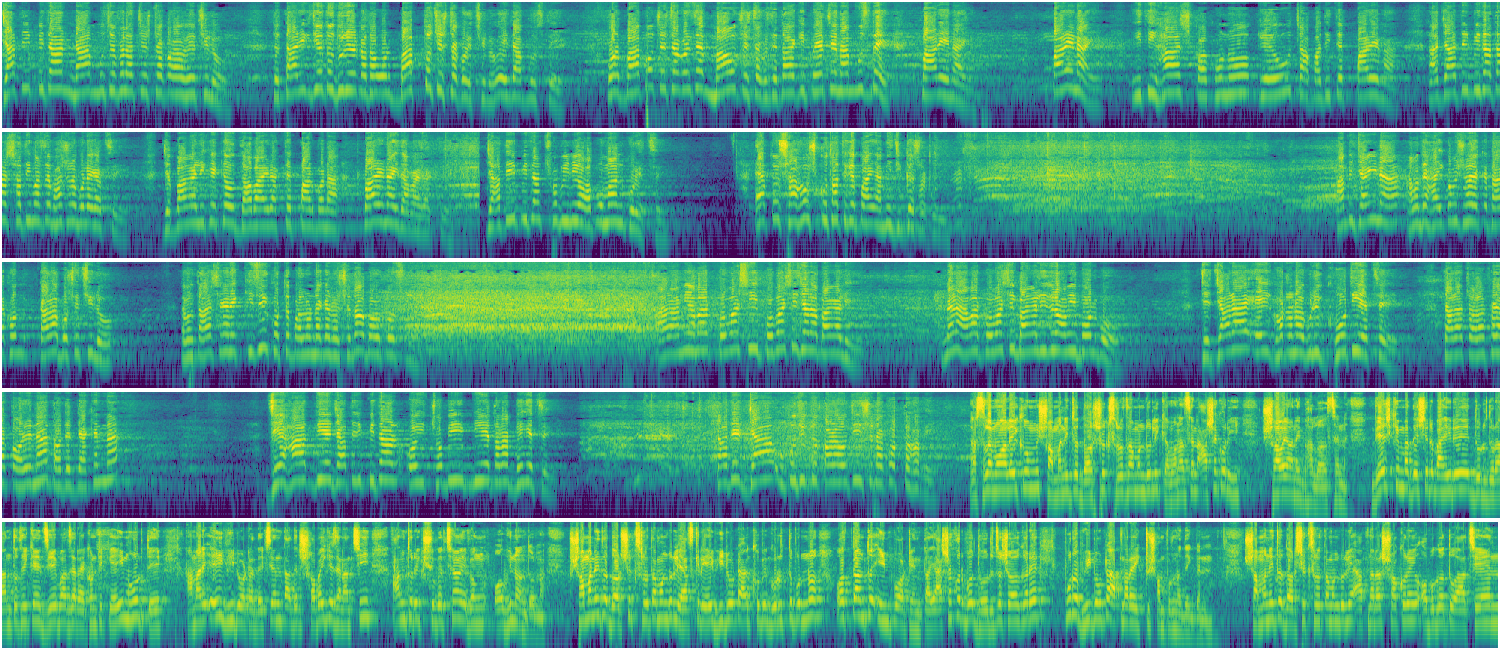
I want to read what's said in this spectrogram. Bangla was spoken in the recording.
জাতির পিতার নাম মুছে ফেলার চেষ্টা করা হয়েছিল। তো তারিখ যেহেতু দূরের কথা, ওর বাপ তো চেষ্টা করেছিল এই নাম মুছতে ওর বাপও চেষ্টা করেছে, মাও চেষ্টা করেছে। তারা কি পেয়েছে নাম মুছতে পারে নাই। পারে নাই। ইতিহাস কখনো কেউ চাপা দিতে পারে না। আর জাতির পিতা তার সাথী মাসে ভাষণে বলে গেছে যে, বাঙালিকে কেউ দাবায় রাখতে পারবে না। পারে নাই দাবায় রাখতে। জাতির পিতার ছবি নিয়ে অপমান করেছে। এত সাহস কোথা থেকে পায় আমি জিজ্ঞাসা করি। আমি জানি না আমাদের হাই কমিশনার এখন কারা বসেছিল এবং তারা সেখানে কিছুই করতে পারল না কেন সেটাও বড় প্রশ্ন। আর আমি আমার প্রবাসী প্রবাসী যারা বাঙালি, না না, আমার প্রবাসী বাঙালিদেরও আমি বলব যে যারা এই ঘটনাগুলি ঘটিয়েছে তারা চলাফেরা করে না, তাদের দেখেন না। যে হাত দিয়ে জাতির পিতার ওই ছবি নিয়ে তারা ভেঙেছে, তাদের যা উপযুক্ত করা উচিত সেটা করতে হবে। আসসালামু আলাইকুম, সম্মানিত দর্শক শ্রোতা মণ্ডলী, কেমন আছেন? আশা করি সবাই অনেক ভালো আছেন। দেশ কিংবা দেশের বাইরে দূর দূরান্ত থেকে যে বাজার এখন থেকে এই মুহূর্তে আমার এই ভিডিওটা দেখছেন, তাদের সবাইকে জানাচ্ছি আন্তরিক শুভেচ্ছা এবং অভিনন্দন। সম্মানিত দর্শক শ্রোতা মণ্ডলী, আজকের এই ভিডিওটা খুবই গুরুত্বপূর্ণ, অত্যন্ত ইম্পর্টেন্ট তাই আশা করব ধৈর্য সহকারে পুরো ভিডিওটা আপনারা একটু সম্পূর্ণ দেখবেন। সম্মানিত দর্শক শ্রোতা মণ্ডলী, আপনারা সকলেই অবগত আছেন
